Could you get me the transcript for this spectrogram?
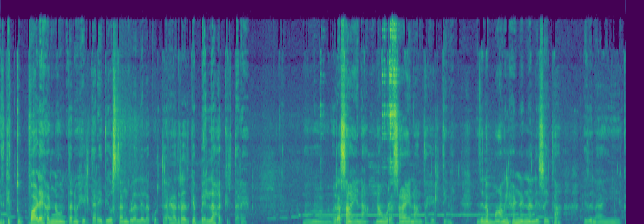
ಇದಕ್ಕೆ ತುಪ್ಪಾಳೆ ಹಣ್ಣು ಅಂತಲೂ ಹೇಳ್ತಾರೆ. ದೇವಸ್ಥಾನಗಳಲ್ಲೆಲ್ಲ ಕೊಡ್ತಾರೆ. ಆದರೆ ಅದಕ್ಕೆ ಬೆಲ್ಲ ಹಾಕಿರ್ತಾರೆ. ರಸಾಯನ. ನಾವು ರಸಾಯನ ಅಂತ ಹೇಳ್ತೀವಿ. ಇದನ್ನು ಮಾವಿನ ಹಣ್ಣಿನಲ್ಲಿ ಸಹಿತ ಇದನ್ನು ಈ ಕ,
